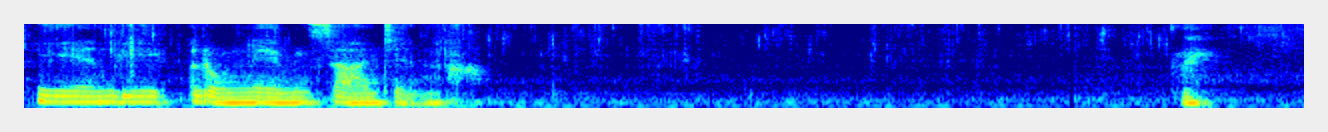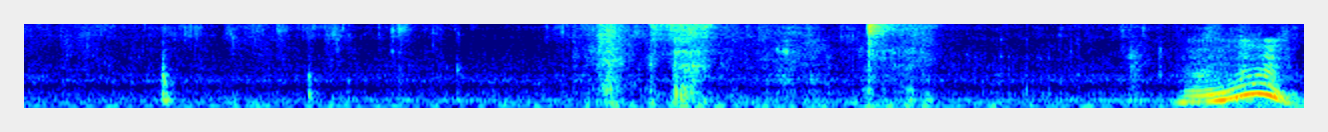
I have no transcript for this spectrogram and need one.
ခရမ်းဒီအလုံးနေပြီးစားကြတယ် 음.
